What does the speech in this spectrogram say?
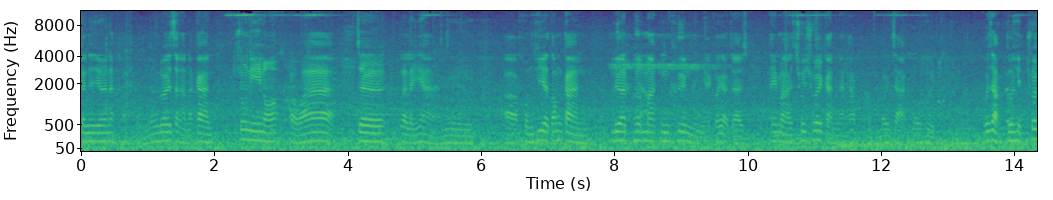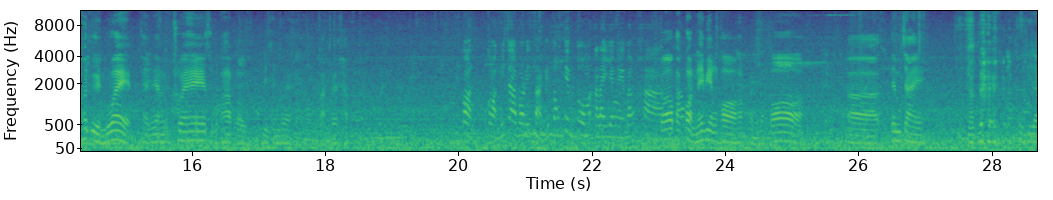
กันเยอะๆนะครับผมเนื่องด้วยสถานการณ์ช่วงนี้เนาะแบบว่าเจอหลายๆอย่างมีเอ่อคนที่จะต้องการเลือดเพิ่มมากยิ่งขึ้นอย่างเงี้ยก็อยากจะให้มาช่วยๆกันนะครับผมบริจาคโลหิตบริจาคโลหิตช่วยคนอื่นด้วยแถมยังช่วยให้สุขภาพเราดีขึ้นด้วยครับฝากด้วยครับ ก่อนก่อนที่จะบริจาคนี่ต้องเตรียมตัวอะไรยังไงบ้างคะก็พักผ่อนให้เพียงพอครับผมแล้วก็เอ่อเต็มใจครับได้เต็มใจ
